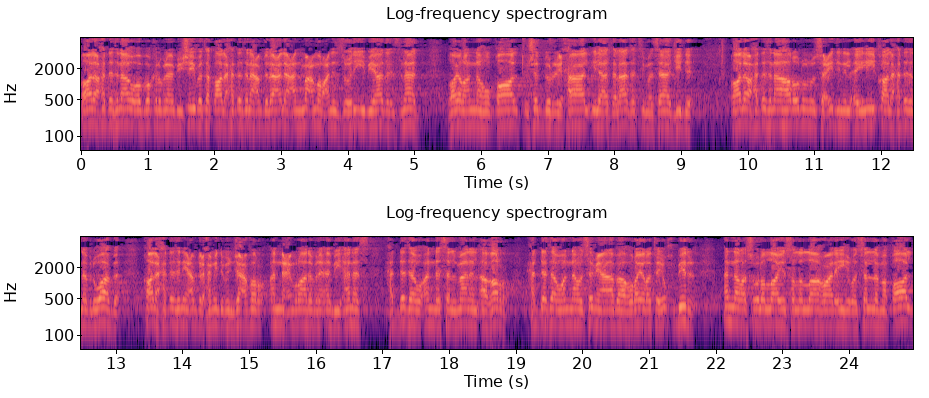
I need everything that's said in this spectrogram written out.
قال حدثناه أبو بكر بن أبي شيبة قال حدثنا عبد الأعلى عن معمر عن الزهري بهذا الإسناد. غير أنه قال تشد الرحال إلى ثلاثة مساجد. قال وحدثنا هارون بن سعيد الأيلي قال حدثنا ابن وهب قال حدثني عبد الحميد بن جعفر أن عمران بن أبي أنس حدثه أن سلمان الأغر حدثه أنه سمع أبا هريرة يخبر أن رسول الله صلى الله عليه وسلم قال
